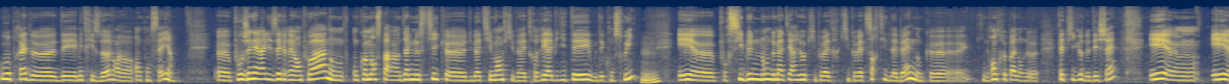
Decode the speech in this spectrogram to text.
ou auprès de, des maîtrises d'œuvre en conseil. Euh, pour généraliser le réemploi, on, commence par un diagnostic euh, du bâtiment qui va être réhabilité ou déconstruit. Mhm. Et euh, pour cibler le nombre de matériaux qui peuvent être, qui peuvent être sortis de la benne, donc qui ne rentrent pas dans le cas de figure de déchets. Et, et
